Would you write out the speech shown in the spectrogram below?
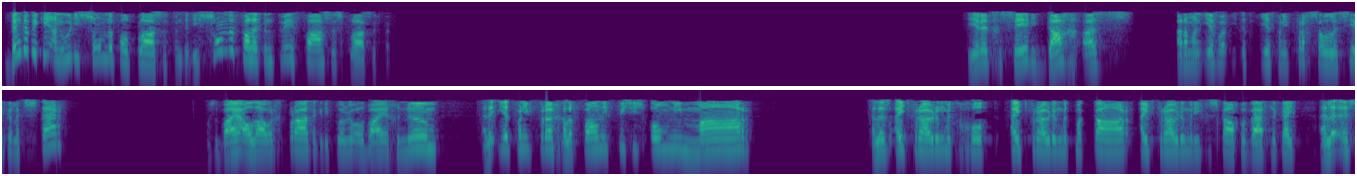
Dink 'n bietjie aan hoe die sondeval plaasgevind het. Die sondeval het in twee fases plaasgevind. Die Here het gesê die dag as Adam en Eva eet van die vrug sal hulle sekerlik sterf. Ons het baie al daaroor gepraat, ek het die voorbeeld al baie genoem. Hulle eet van die vrug, hulle val nie fisies om nie, maar hulle is uit verhouding met God, uit verhouding met mekaar, uit verhouding met die geskaapte werklikheid. Hulle is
